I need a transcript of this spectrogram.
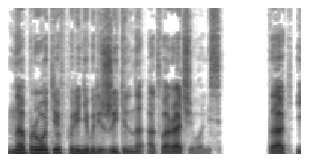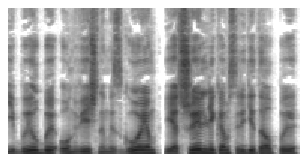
напротив, пренебрежительно отворачивались. Так и был бы он вечным изгоем и отшельником среди толпы,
